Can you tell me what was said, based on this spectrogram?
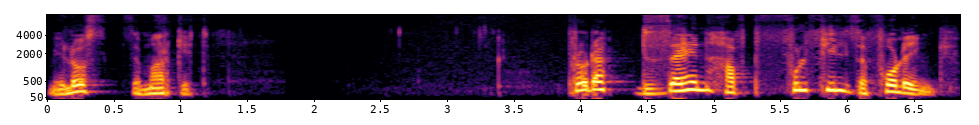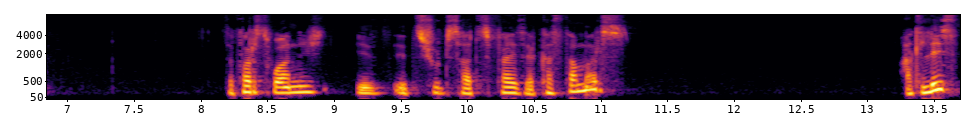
may lose the market. Product design have to fulfill the following. The first one is, is it should satisfy the customers. At least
